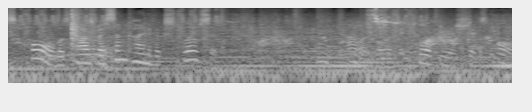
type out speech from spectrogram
This hole was caused by some kind of explosive. Very powerful if it tore through a ship's hull.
